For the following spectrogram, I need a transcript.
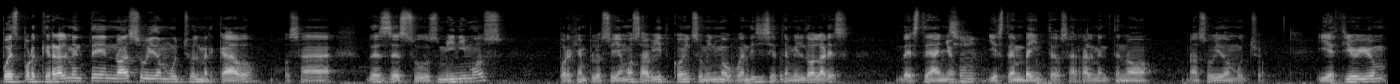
Pues porque realmente no ha subido mucho el mercado. O sea, desde sus mínimos, por ejemplo, si vemos a Bitcoin, su mínimo fue en 17 mil dólares de este año y está en 20. O sea, realmente no, no ha subido mucho. Y Ethereum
